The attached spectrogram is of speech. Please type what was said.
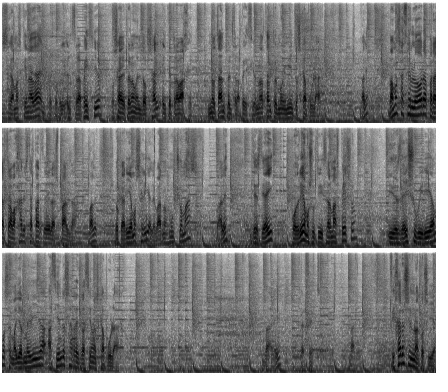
sea más que nada el, trapecio, o sea, perdón, el dorsal el que trabaje, no tanto el trapecio, no tanto el movimiento escapular. ¿Vale? Vamos a hacerlo ahora para trabajar esta parte de la espalda. ¿vale? Lo que haríamos sería elevarnos mucho más, ¿vale? desde ahí podríamos utilizar más peso y desde ahí subiríamos en mayor medida haciendo esa retracción escapular. Vale, perfecto. Vale. Fijaros en una cosilla,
